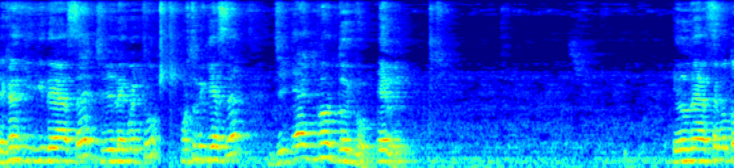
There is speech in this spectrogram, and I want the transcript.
এখানে কি কি দেয়া আছে? সেটা লিখবে একটু। প্রথমে কি আছে? যে এক ভর দৈর্ঘ্য এল এল দেয়া আছে কত?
